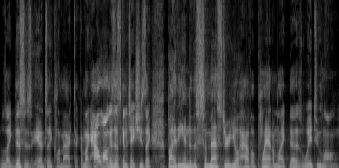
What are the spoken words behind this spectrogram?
I was like, this is anticlimactic. I'm like, how long is this going to take? She's like, by the end of the semester, you'll have a plant. I'm like, that is way too long.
